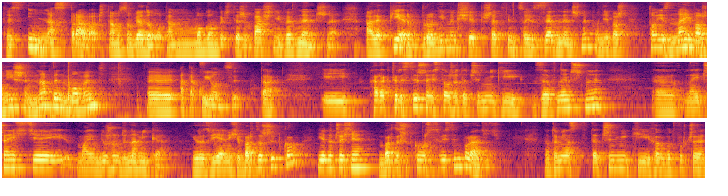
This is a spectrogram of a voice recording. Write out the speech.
to jest inna sprawa. Czy tam są, wiadomo, tam mogą być też właśnie wewnętrzne, ale pierw bronimy się przed tym, co jest zewnętrzne, ponieważ to jest najważniejsze na ten moment e, atakujący. Tak. I charakterystyczne jest to, że te czynniki zewnętrzne e, najczęściej mają dużą dynamikę i rozwijają się bardzo szybko, jednocześnie bardzo szybko można sobie z tym poradzić. Natomiast te czynniki chorobotwórcze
